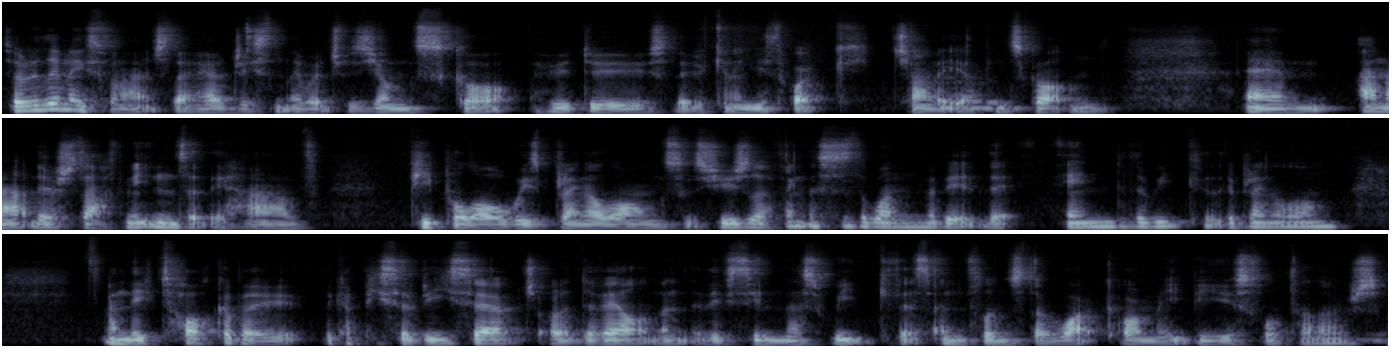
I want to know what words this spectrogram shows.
So a really nice one actually I heard recently, which was Young Scot, who do so they're kind of youth work charity up in Scotland. Um, and at their staff meetings that they have, people always bring along. So it's usually I think this is the one maybe at the end of the week that they bring along. And they talk about like a piece of research or a development that they've seen this week that's influenced their work or might be useful to others.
